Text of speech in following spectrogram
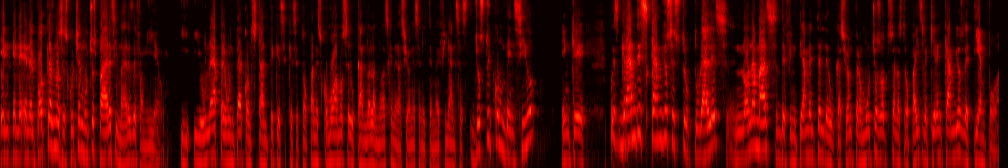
en, en, en el podcast nos escuchan muchos padres y madres de familia, güey. Y, una pregunta constante que se, que se topan es cómo vamos educando a las nuevas generaciones en el tema de finanzas. Yo estoy convencido en que pues grandes cambios estructurales, no nada más definitivamente el de educación, pero muchos otros en nuestro país requieren cambios de tiempo,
